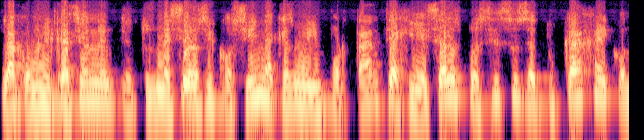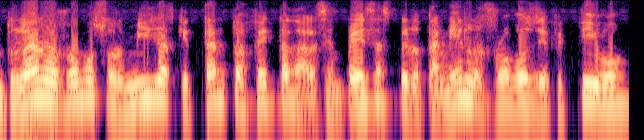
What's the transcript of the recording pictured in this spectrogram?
la comunicación entre tus meseros y cocina, que es muy importante, agilizar los procesos de tu caja y controlar los robos hormigas que tanto afectan a las empresas, pero también los robos de efectivo,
